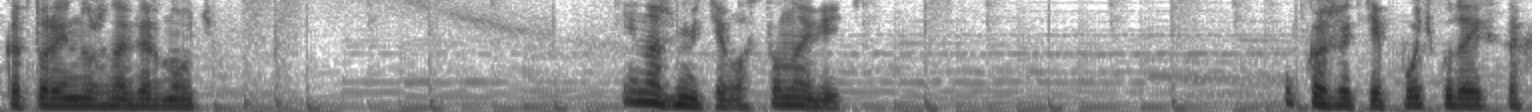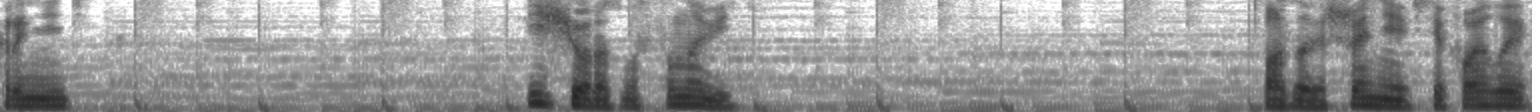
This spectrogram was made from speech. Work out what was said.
которые нужно вернуть и нажмите восстановить. Укажите путь куда их сохранить. Еще раз восстановить. По завершении все файлы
